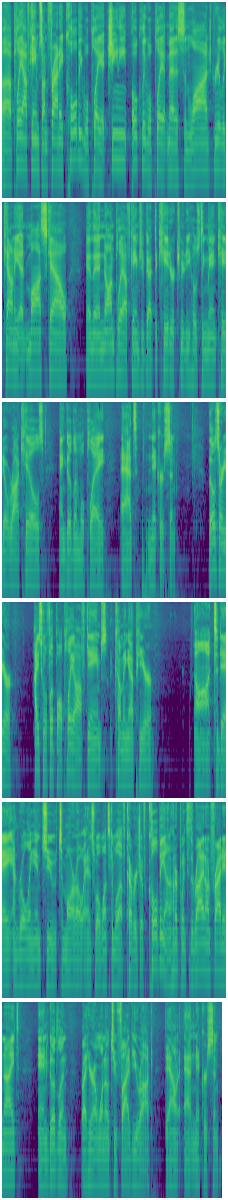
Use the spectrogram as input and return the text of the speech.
uh, playoff games on Friday. Colby will play at Cheney. Oakley will play at Medicine Lodge. Greeley County at Moscow. And then non playoff games, you've got Decatur Community hosting Mankato Rock Hills. And Goodland will play at Nickerson. Those are your high school football playoff games coming up here uh, today and rolling into tomorrow as well. Once again, we'll have coverage of Colby on 100 Point Through the Ride on Friday night and Goodland right here on 1025 U Rock down at Nickerson.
